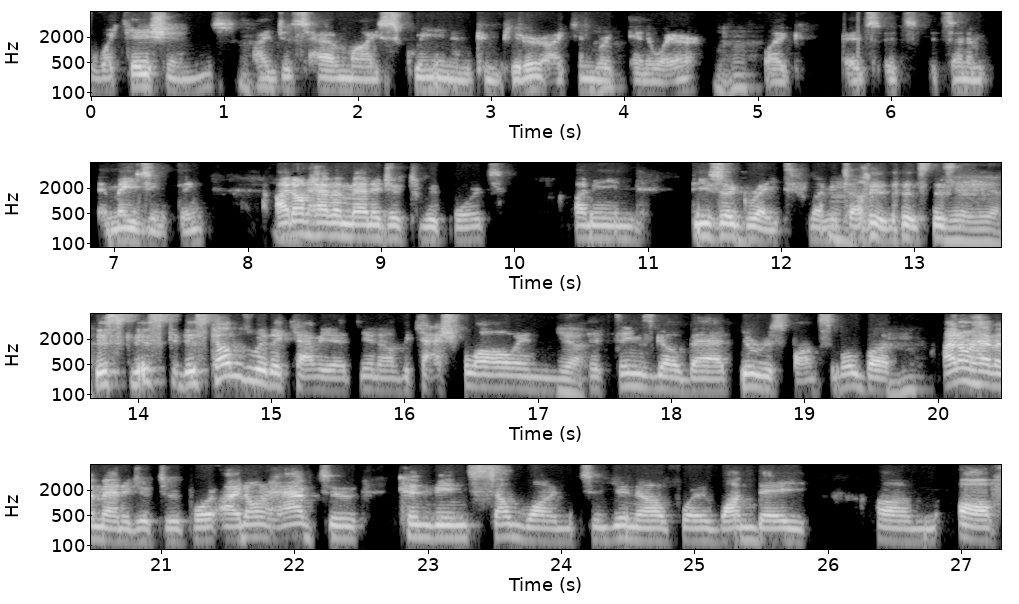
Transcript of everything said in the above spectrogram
vacations. Mm-hmm. I just have my screen and computer. I can work mm-hmm. anywhere. Mm-hmm. Like it's it's it's an amazing thing. I mm-hmm. don't have a manager to report. I mean, these are great. Let me mm-hmm. tell you this. This, yeah, yeah. this this this comes with a caveat. You know, the cash flow, and yeah. if things go bad, you're responsible. But mm-hmm. I don't have a manager to report. I don't have to convince someone to, you know, for a one day um, off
